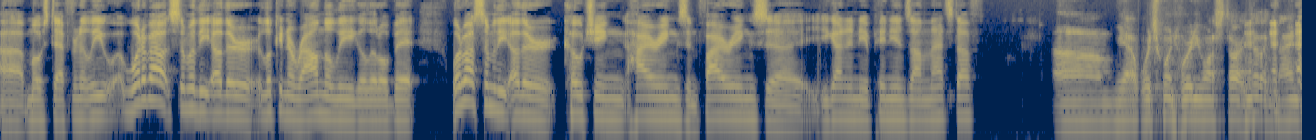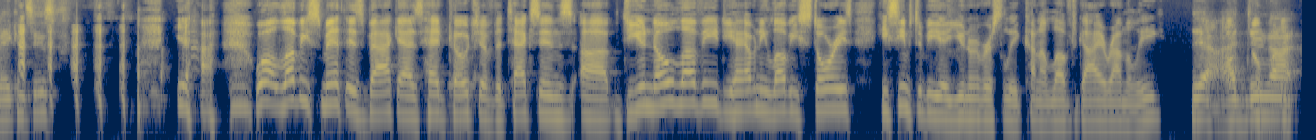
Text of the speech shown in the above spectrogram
uh, most definitely. What about some of the other looking around the league a little bit? What about some of the other coaching hirings and firings? Uh, you got any opinions on that stuff? Um, yeah, which one? Where do you want to start? There like nine vacancies. yeah. Well, Lovie Smith is back as head coach of the Texans. Uh, do you know Lovie? Do you have any Lovie stories? He seems to be a universally kind of loved guy around the league. Yeah, I do not.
